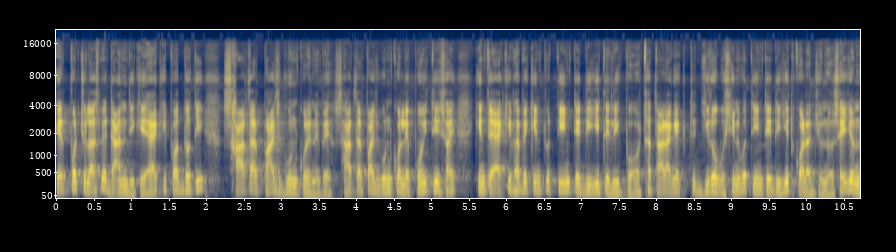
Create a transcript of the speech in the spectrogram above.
এরপর চলে আসবে ডান দিকে। একই পদ্ধতি সাত আর পাঁচ গুণ করে নেবে। সাত আর পাঁচ গুণ করলে পঁয়ত্রিশ হয়। কিন্তু একইভাবে কিন্তু তিনটে ডিজিটে লিখব, অর্থাৎ তার আগে একটা জিরো বসিয়ে নেব তিনটে ডিজিট করার জন্য। সেই জন্য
